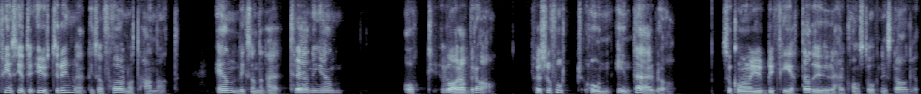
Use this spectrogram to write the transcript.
finns ju inte utrymme liksom för något annat än liksom den här träningen och vara bra. För så fort hon inte är bra så kommer hon ju bli fetad ur det här konståkningslaget.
